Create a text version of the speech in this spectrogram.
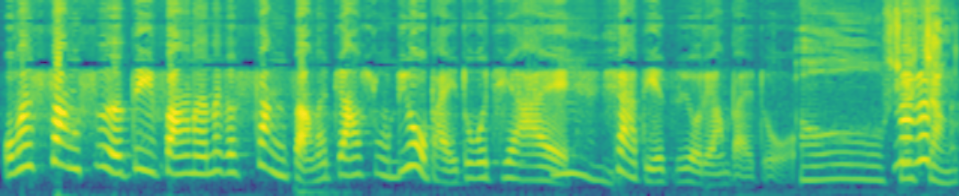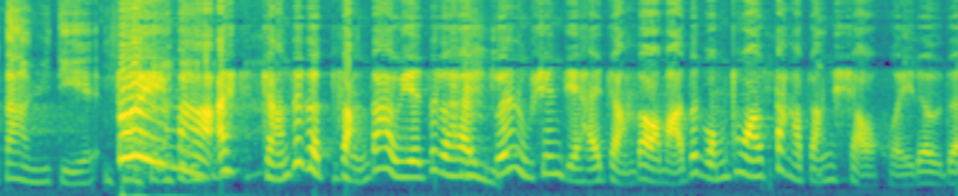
我们上市的地方呢，那个上涨的家数六百多家，哎、嗯下跌只有两百多。哦，所以涨大于跌，对嘛？哎，讲这个涨大于这个还，嗯昨天乳仙姐还讲到嘛，这个我们通常大涨小回，对不对？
